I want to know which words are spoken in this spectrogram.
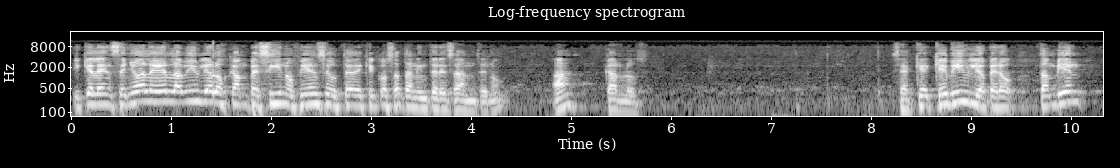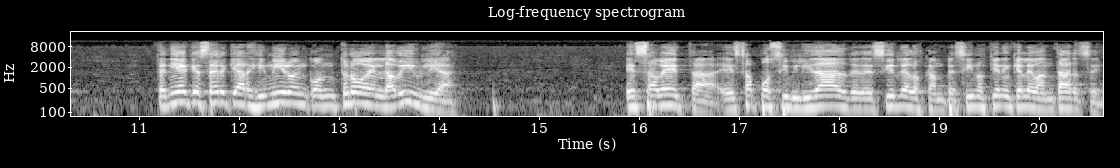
y que le enseñó a leer la Biblia a los campesinos. Fíjense ustedes qué cosa tan interesante, ¿no? ¿Ah? Carlos? O sea, ¿qué, qué Biblia? Pero también tenía que ser que Argimiro encontró en la Biblia esa beta, esa posibilidad de decirle a los campesinos tienen que levantarse.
